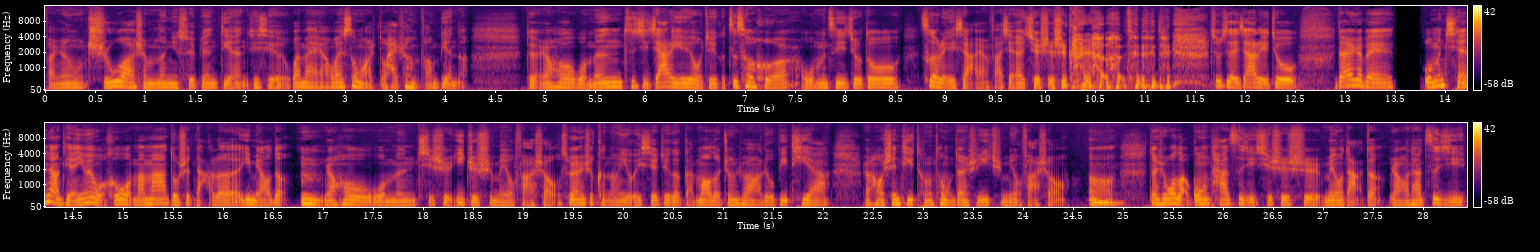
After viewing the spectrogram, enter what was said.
反正食物啊什么的，你随便点这些外卖啊、外送啊，都还是很方便的。对，然后我们自己家里也有这个自测盒，我们自己就都测了一下，然后发现哎，确实是感染了。对对对，就在家里就待着呗。我们前两天，因为我和我妈妈都是打了疫苗的，嗯，然后我们其实一直是没有发烧，虽然是可能有一些这个感冒的症状啊，流鼻涕啊，然后身体疼痛，但是一直没有发烧，嗯，但是我老公他自己其实是没有打的，然后他自己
